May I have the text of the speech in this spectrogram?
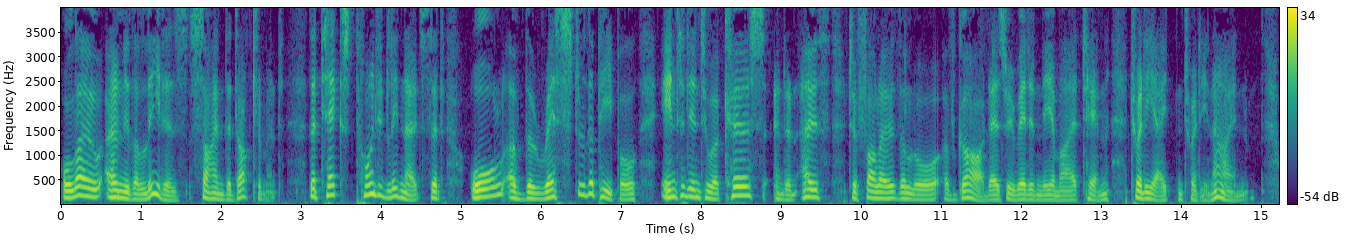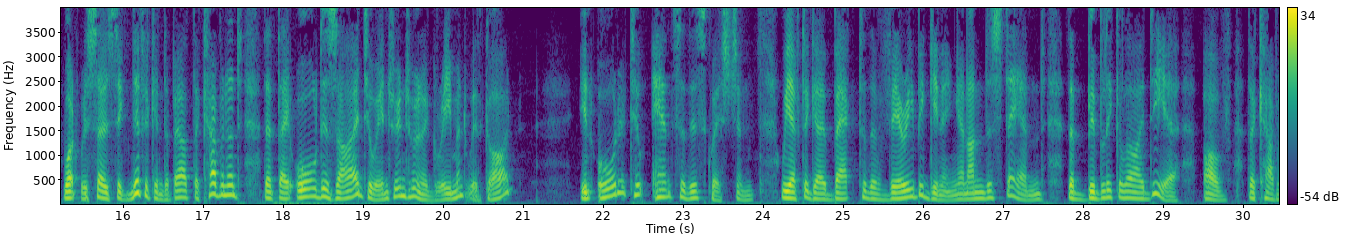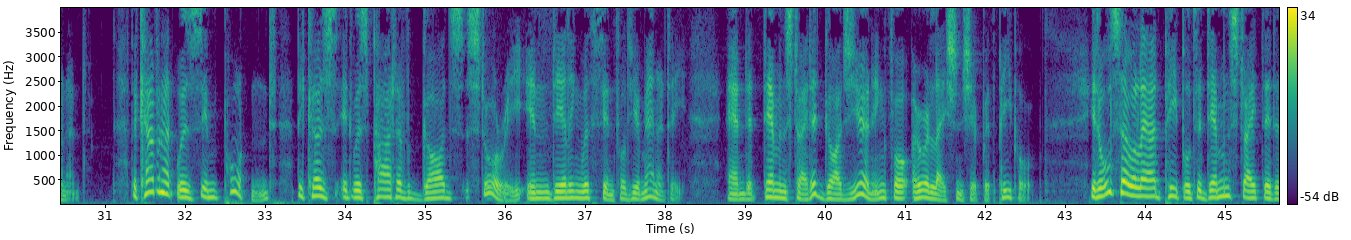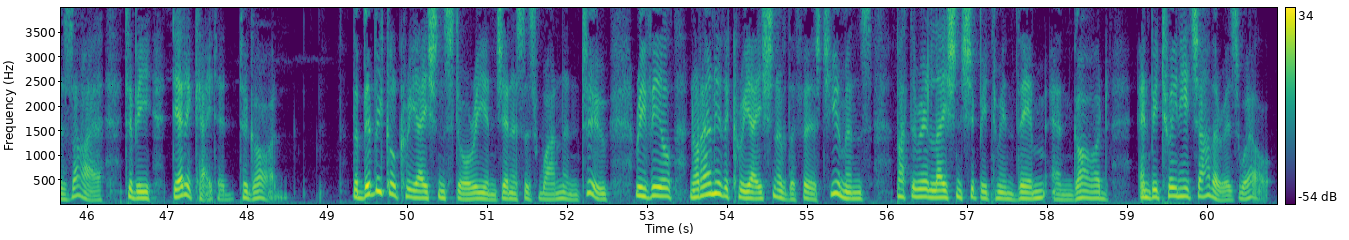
Although only the leaders signed the document, the text pointedly notes that all of the rest of the people entered into a curse and an oath to follow the law of God, as we read in Nehemiah 10 28 and 29. What was so significant about the covenant that they all desired to enter into an agreement with God? In order to answer this question, we have to go back to the very beginning and understand the biblical idea of the covenant. The covenant was important because it was part of God's story in dealing with sinful humanity, and it demonstrated God's yearning for a relationship with people. It also allowed people to demonstrate their desire to be dedicated to God. The biblical creation story in Genesis 1 and 2 reveal not only the creation of the first humans, but the relationship between them and God and between each other as well.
